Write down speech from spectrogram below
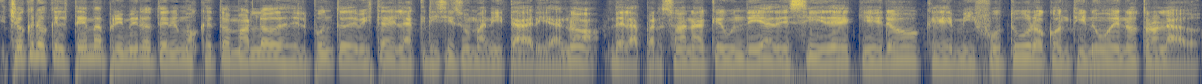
yo creo que el tema primero tenemos que tomarlo desde el punto de vista de la crisis humanitaria, no de la persona que un día decide quiero que mi futuro continúe en otro lado.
